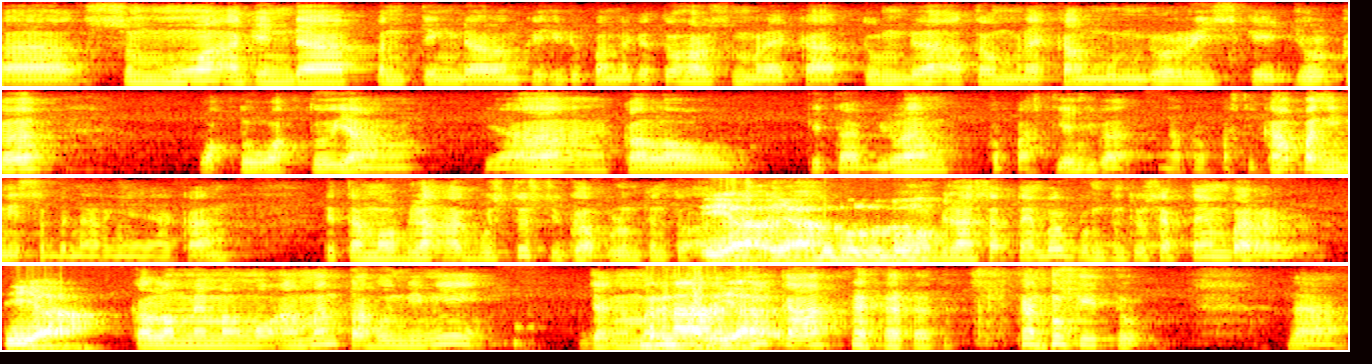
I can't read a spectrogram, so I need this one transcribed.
uh, semua agenda penting dalam kehidupan mereka itu harus mereka tunda atau mereka mundur reschedule ke waktu-waktu yang ya kalau kita bilang kepastian juga nggak tahu pasti kapan ini sebenarnya ya kan kita mau bilang Agustus juga belum tentu Iya, Agustus. iya, betul, betul. Mau bilang September belum tentu September. Iya, Kalau memang mau aman tahun ini jangan Benar, ya. nikah. kan begitu. Nah,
